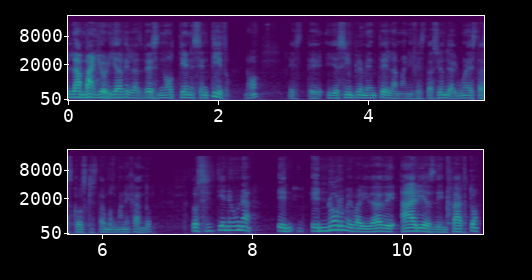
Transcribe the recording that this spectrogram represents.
la mayoría de las veces no tiene sentido, ¿no? Este, y es simplemente la manifestación de alguna de estas cosas que estamos manejando. Entonces tiene una enorme variedad de áreas de impacto,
